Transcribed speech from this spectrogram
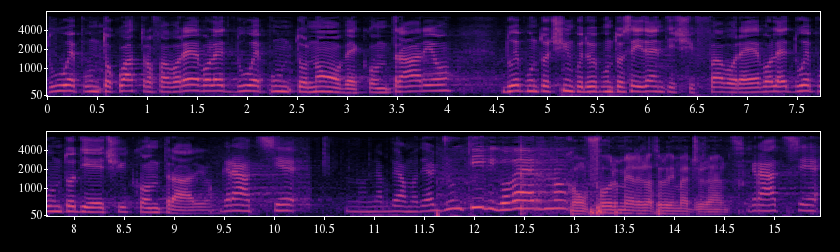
2.4 favorevole, 2.9 contrario, 2.5 e 2.6 identici favorevole, 2.10 contrario. Grazie. Non ne abbiamo di aggiuntivi. Governo. Conforme al relatore di maggioranza. Grazie.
